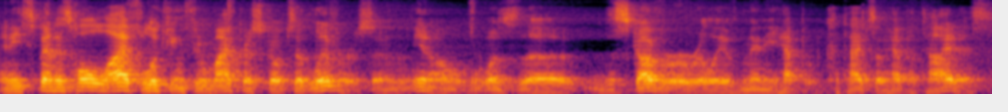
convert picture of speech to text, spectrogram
and he spent his whole life looking through microscopes at livers, and you know was the discoverer really of many types of hepatitis,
